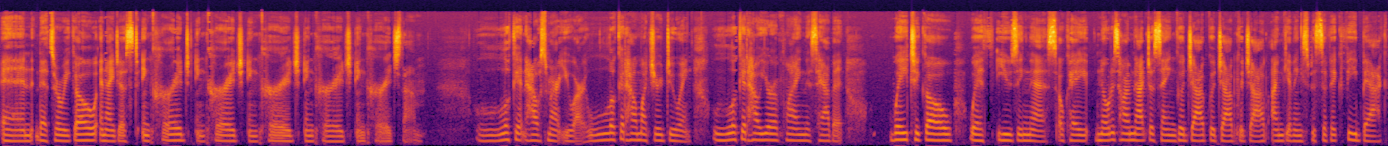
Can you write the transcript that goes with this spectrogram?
and that's where we go. And i just encourage encourage encourage encourage encourage them. Look at how smart you are. Look at how much you're doing. Look at how you're applying this habit. Way to go with using this okay? Notice how i'm not just saying good job good job good job. I'm giving specific feedback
